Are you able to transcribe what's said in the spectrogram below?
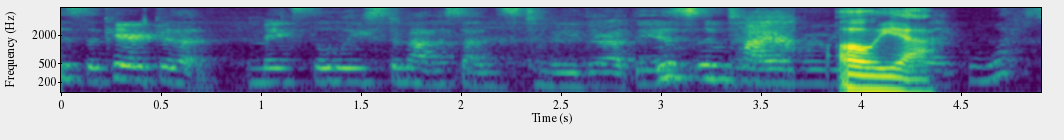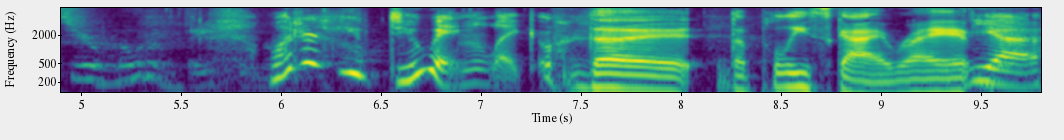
is the character that makes the least amount of sense to me throughout this entire movie. Oh, yeah. Like, what's your motivation? What are you doing? Like The the police guy, right? Yeah.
